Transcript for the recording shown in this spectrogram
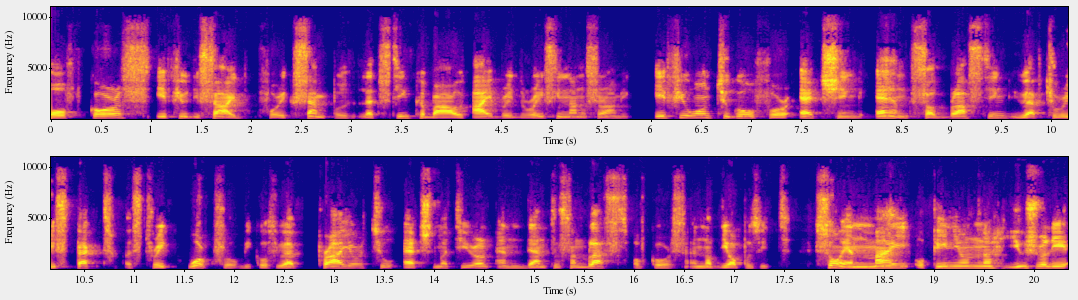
Of course, if you decide, for example, let's think about hybrid resin nanoceramic. If you want to go for etching and sandblasting, you have to respect a strict workflow because you have prior to etch the material and then to sandblast, of course, and not the opposite. So, in my opinion, usually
